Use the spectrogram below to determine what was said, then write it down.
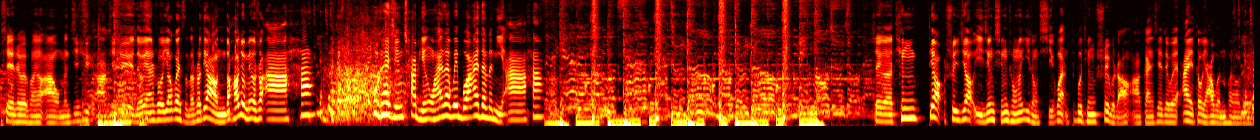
谢谢这位朋友啊，我们继续啊，继续留言说妖怪死了，说调你都好久没有说啊哈，不开心差评，我还在微博艾特了你啊哈。这个听调睡觉已经形成了一种习惯，不听睡不着啊！感谢这位爱豆芽文朋友留言。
